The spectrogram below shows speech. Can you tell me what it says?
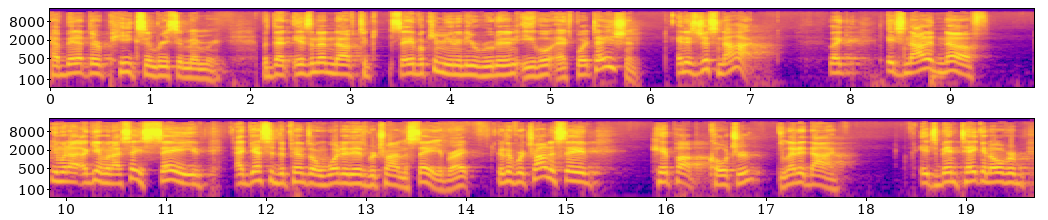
have been at their peaks in recent memory, but that isn't enough to save a community rooted in evil exploitation. And it's just not. Like it's not enough and when I again when I say save, I guess it depends on what it is we're trying to save, right? Because if we're trying to save hip hop culture, let it die. It's been taken over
